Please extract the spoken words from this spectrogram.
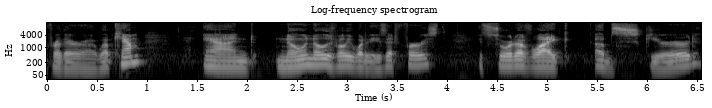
for their uh, webcam, and no one knows really what it is at first. It's sort of like obscured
